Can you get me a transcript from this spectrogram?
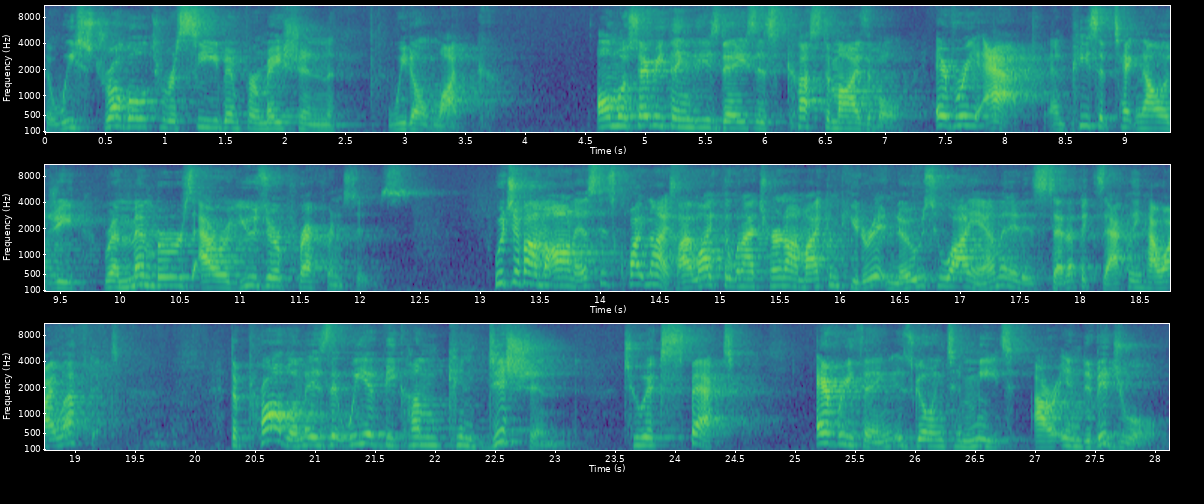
that we struggle to receive information we don't like. Almost everything these days is customizable. Every app and piece of technology remembers our user preferences. Which, if I'm honest, is quite nice. I like that when I turn on my computer, it knows who I am and it is set up exactly how I left it. The problem is that we have become conditioned to expect everything is going to meet our individual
